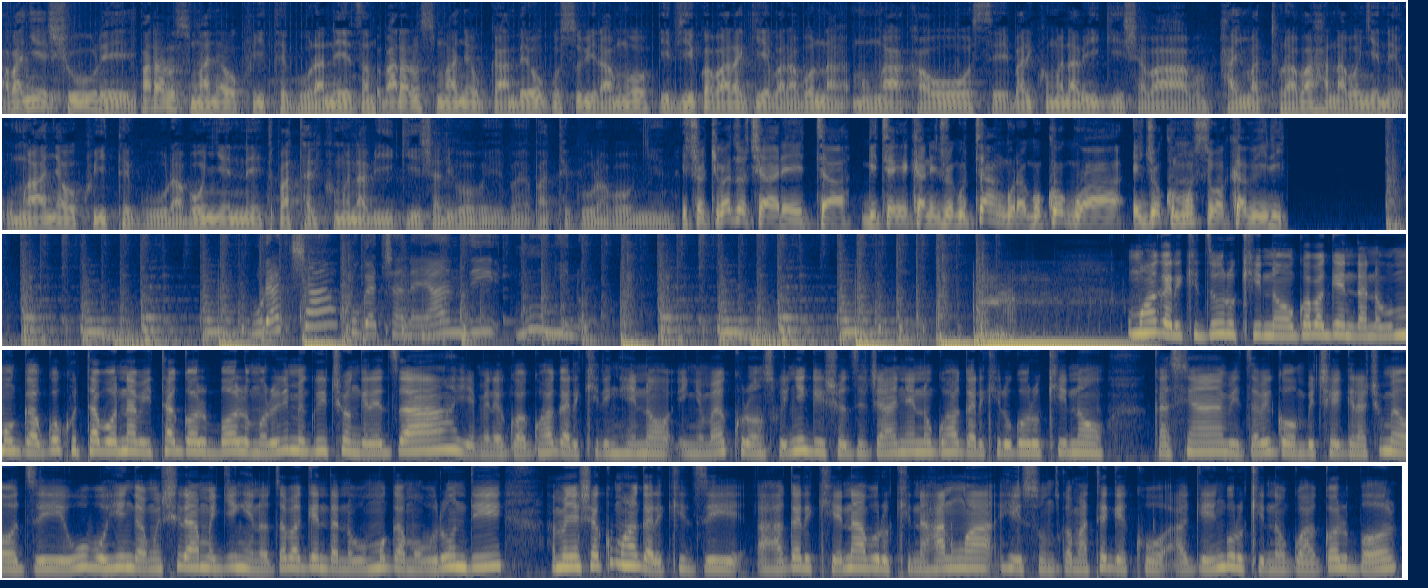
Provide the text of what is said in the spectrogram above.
abanyeshuri bararose umwanya wo kwitegura neza bararose umwanya bwa mbere wo gusubiramo ibyigwa baragiye barabona mu mwaka wose bari kumwe n'abigisha babo hanyuma turabaha nabo nyene umwanya wo kwitegura bo nyine batari kumwe n'abigisha aribo bategura bonyine icyo kibazo cya leta gitegekanijwe gutangura gukora gukorwa ejo ku munsi wa kabiri buraca bugacana ayandi umuhagarikizi w'urukino rw'abagendana ubumuga bwo kutabona bita goalball mu rurimi rw'icyongereza yemererwa guhagarikira inkino inyuma yo kuronswa inyigisho zijyanye no guhagarikira urwo rukino Cassien Bizabigomba icegera c'umuyobozi w'ubuhinga mu ishyirahamwe ry'inkino z'abagendana ubumuga mu Burundi amenyesha ko umuhagarikizi ahagarikiye nabi hanwa ahanwa hisunzwe amategeko agenga urukino rwa goalball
